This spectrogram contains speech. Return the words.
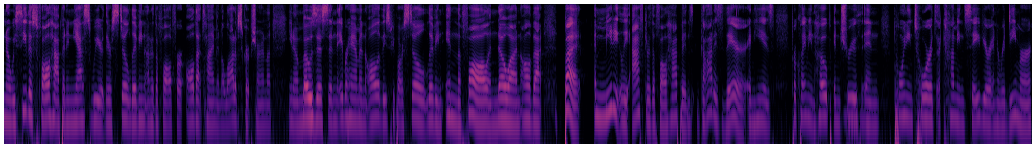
know we see this fall happen and yes we're they're still living under the fall for all that time in a lot of scripture and uh, you know Moses and Abraham and all of these people are still living in the fall and Noah and all of that. But immediately after the fall happens God is there and he is proclaiming hope and truth Mhm. and pointing towards a coming savior and a redeemer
